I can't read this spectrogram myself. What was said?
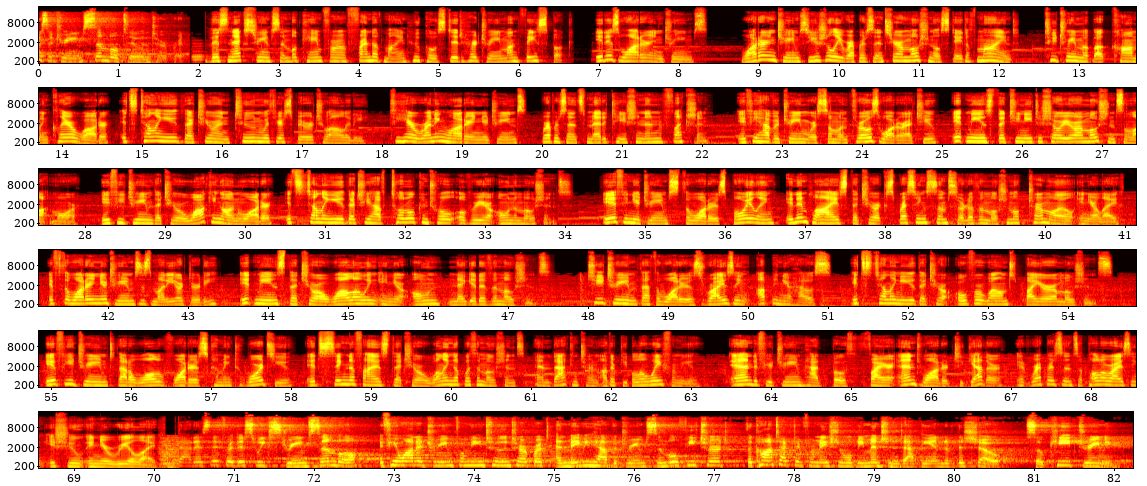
Here's a dream symbol to interpret. This next dream symbol came from a friend of mine who posted her dream on Facebook. It is water in dreams. Water in dreams usually represents your emotional state of mind. To dream about calm and clear water, it's telling you that you're in tune with your spirituality. To hear running water in your dreams represents meditation and reflection. If you have a dream where someone throws water at you, it means that you need to show your emotions a lot more. If you dream that you're walking on water, it's telling you that you have total control over your own emotions. If in your dreams the water is boiling, it implies that you're expressing some sort of emotional turmoil in your life. If the water in your dreams is muddy or dirty, it means that you are wallowing in your own negative emotions. To dream that the water is rising up in your house, it's telling you that you're overwhelmed by your emotions. If you dreamed that a wall of water is coming towards you, it signifies that you're welling up with emotions and that can turn other people away from you. And if your dream had both fire and water together, it represents a polarizing issue in your real life. That is it for this week's dream symbol. If you want a dream for me to interpret and maybe have a dream symbol featured, the contact information will be mentioned at the end of the show. So keep dreaming.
